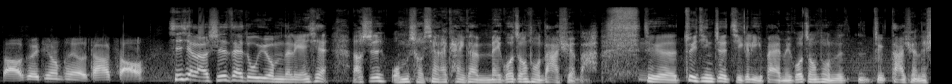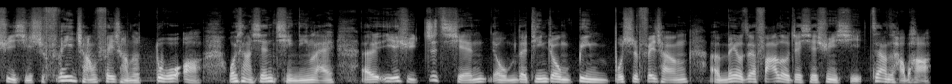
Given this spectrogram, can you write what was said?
早，各位听众朋友大家早，谢谢老师再度与我们的连线。老师，我们首先来看一看美国总统大选吧。这个最近这几个礼拜，美国总统的这个大选的讯息是非。非常非常的多哦，我想先请您来，呃，也许之前我们的听众并不是非常呃没有在 follow 这些讯息，这样子好不好？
